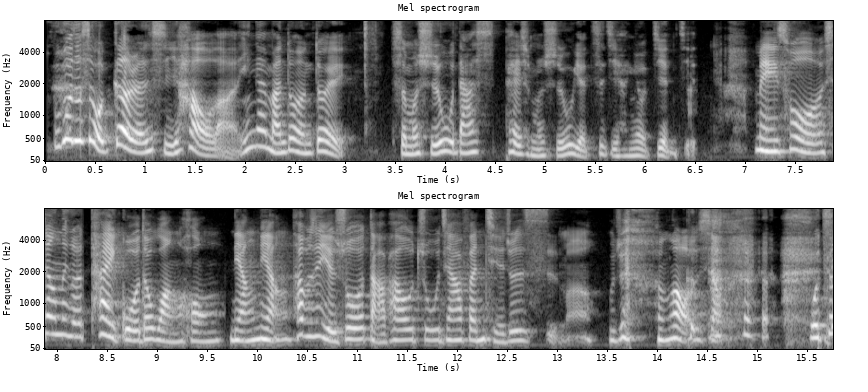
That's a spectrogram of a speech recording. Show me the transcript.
不过这是我个人喜好啦，应该蛮多人对什么食物搭配什么食物也自己很有见解。没错，像那个泰国的网红娘娘，她不是也说打抛猪加番茄就是死吗？我觉得很好笑。我自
